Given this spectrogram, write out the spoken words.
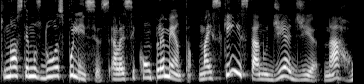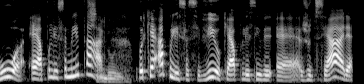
que nós temos duas polícias, elas se complementam, mas quem está no dia a dia na rua é a polícia militar. Sem dúvida. Porque a polícia civil, que é a polícia eh, judiciária,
